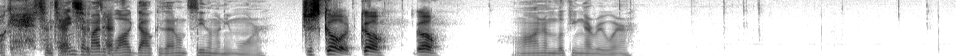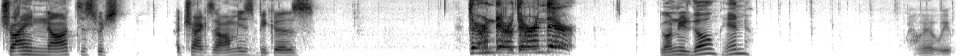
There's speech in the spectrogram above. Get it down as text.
Okay, it's intense. I think they might have logged out because I don't see them anymore. Just go, go, go. Hold on, I'm looking everywhere. Try not to switch, attract zombies because they're in there. They're in there. You want me to go in? Oh, we, we,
